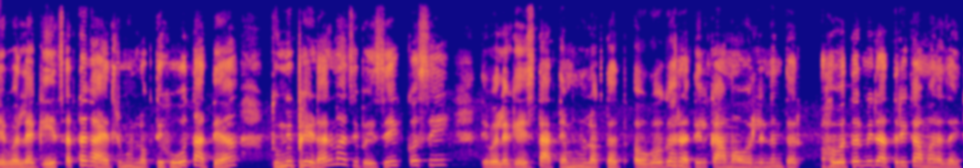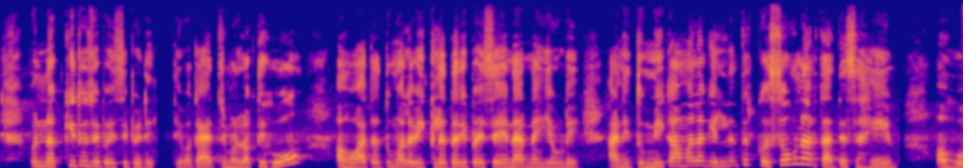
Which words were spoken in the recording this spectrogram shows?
तेव्हा लगेच आता गायत्री म्हणू लागते हो तात्या तुम्ही फेडाल माझे पैसे? कसे? तेव्हा लगेच तात्या म्हणू लागतात अगं घरातील काम आवरल्यानंतर हवं तर मी रात्री कामाला जाईन पण नक्की तुझे पैसे फेडेल. तेव्हा गायत्री म्हणू लागते हो? अहो आता तुम्हाला विकलं तरी पैसे येणार नाही एवढे. आणि तुम्ही कामाला गेल्यानंतर कसं होणार तात्यासाहेब अहो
